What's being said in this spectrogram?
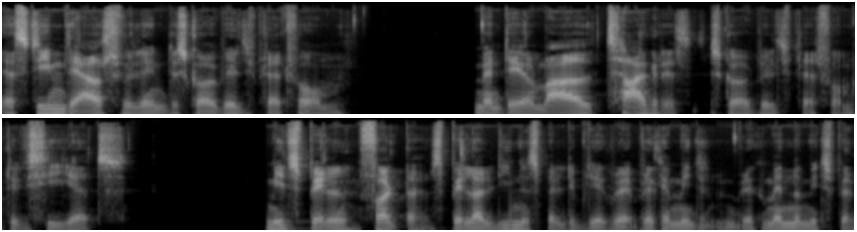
ja, Steam det er jo selvfølgelig en discoverability-platform, men det er jo en meget targeted discoverability-platform. Det vil sige, at mit spil, folk der spiller lignende spil, det bliver recommended mit spil.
